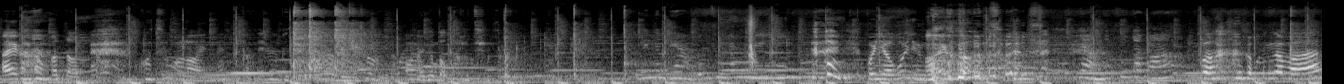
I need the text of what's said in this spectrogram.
아이가 맞다. 고추가 올라와 있네. 내면 배추 처음이다. 아 이거 떴다. 우리는 배 안 고픈다네. 거의 약 올리는 거야 이거. 배 안 고픈가 봐. 와 고픈가 봐.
